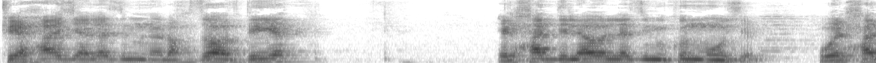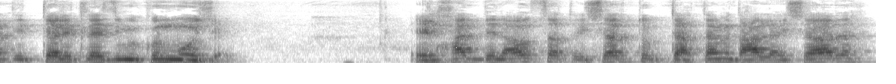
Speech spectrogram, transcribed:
في حاجة لازم نلاحظوها في ديت؟ الحد الأول لازم يكون موجب والحد التالت لازم يكون موجب. الحد الأوسط إشارته بتعتمد على إشارة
